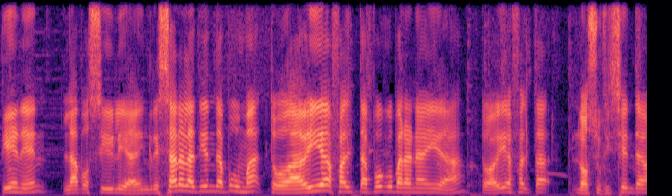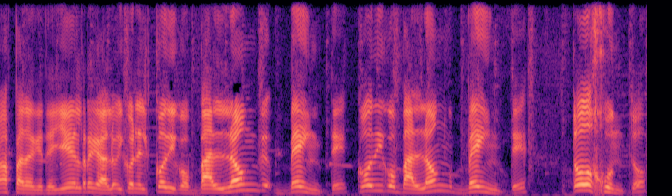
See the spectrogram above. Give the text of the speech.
tienen la posibilidad de ingresar a la tienda Puma. Todavía falta poco para Navidad. Todavía falta lo suficiente además para que te llegue el regalo. Y con el código BALONG20, código BALONG20, todo junto.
